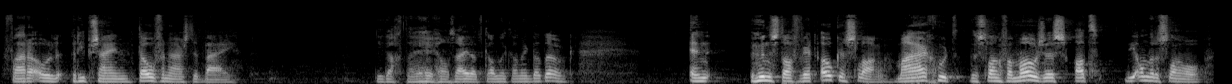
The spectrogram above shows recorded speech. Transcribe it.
Farao riep zijn tovenaars erbij. Die dachten, hé, als hij dat kan, dan kan ik dat ook. En hun staf werd ook een slang. Maar goed, de slang van Mozes at die andere slang op.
